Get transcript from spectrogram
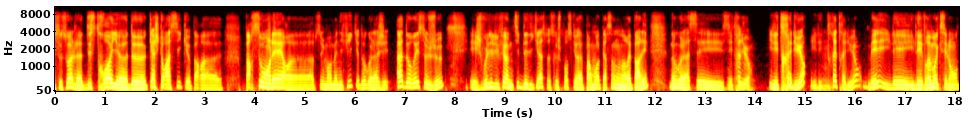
ce soit le destroy euh, de cage thoracique par, par saut en l'air absolument magnifique. Donc voilà, j'ai adoré ce jeu et je voulais lui faire une petite dédicace parce que je pense qu'à part moi, personne n'en aurait parlé. Donc voilà, c'est C'est très dur. Il est très dur, il est Mm. très très dur, mais il est, il est vraiment excellent.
